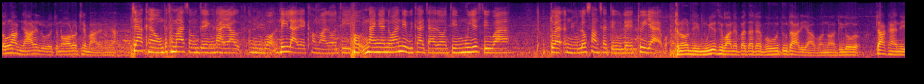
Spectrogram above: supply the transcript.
တုံးလာများတယ်လို့တော့ကျွန်တော်ကတော့ထင်ပါတယ်ခင်ဗျပြခန်းကိုပထမဆုံးချိန်လာရောက်အမျိုးပေါ့လေးလာတဲ့အခါမှာတော့ဒီဟုတ်နိုင်ငံတော်ကနေပြီးခါကြတော့ဒီမူရစ်စီဝါ အတွက်အမျိုးလှုပ်ဆောင်ချက်တွေကိုလည်းတွေ့ရရပေါ့ ကျွန်တော်ဒီမူရစ်စေဝါနဲ့ပတ်သက်တဲ့ဘ ഹു တုဒ္ဒတွေอ่ะပေါ့နော်ဒီလိုပြခန်းတွေ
